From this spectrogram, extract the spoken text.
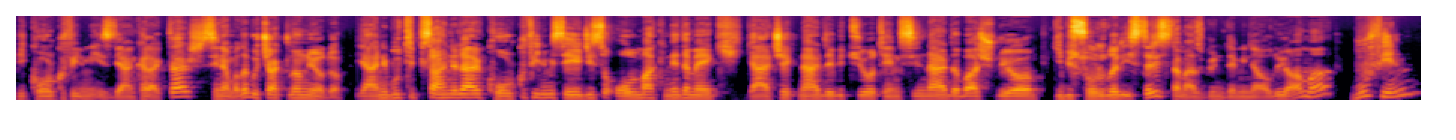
bir korku filmi izleyen karakter sinemada bıçaklanıyordu. Yani bu tip sahneler korku filmi seyircisi olmak ne demek, gerçek nerede bitiyor, temsil nerede başlıyor gibi soruları ister istemez gündemine alıyor ama bu film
